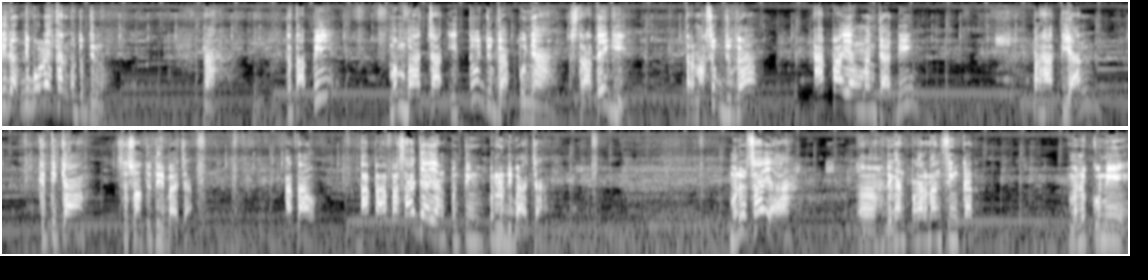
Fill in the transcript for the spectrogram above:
tidak dibolehkan untuk jenuh. Nah, tetapi membaca itu juga punya strategi, termasuk juga apa yang menjadi perhatian ketika sesuatu itu dibaca, atau apa-apa saja yang penting perlu dibaca. Menurut saya, uh, dengan pengalaman singkat menekuni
